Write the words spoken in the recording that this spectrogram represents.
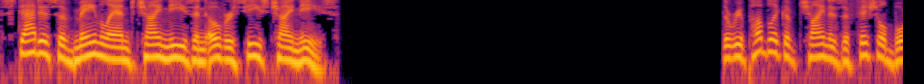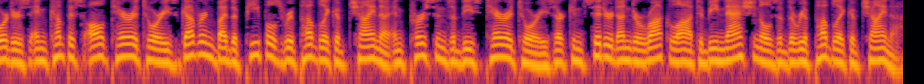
Status of mainland Chinese and overseas Chinese The Republic of China's official borders encompass all territories governed by the People's Republic of China and persons of these territories are considered under ROC law to be nationals of the Republic of China.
